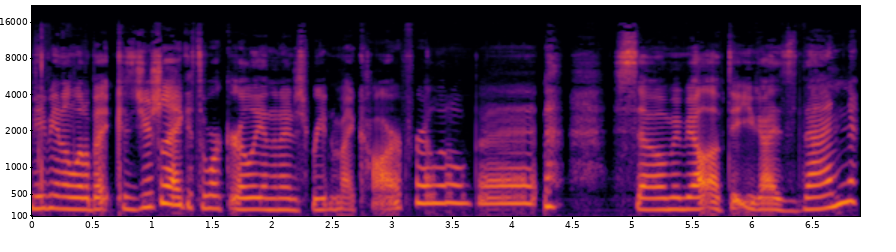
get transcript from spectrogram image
maybe in a little bit because usually I get to work early and then I just read in my car for a little bit. So maybe I'll update you guys then.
